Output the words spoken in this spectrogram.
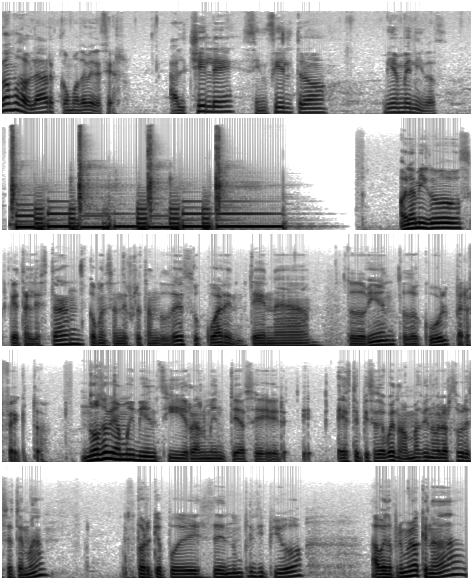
vamos a hablar como debe de ser. Al chile, sin filtro. Bienvenidos. Hola amigos, ¿qué tal están? ¿Cómo están disfrutando de su cuarentena? ¿Todo bien? ¿Todo cool? Perfecto. No sabía muy bien si realmente hacer este episodio, bueno, más bien hablar sobre este tema, porque pues en un principio, ah bueno, primero que nada,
